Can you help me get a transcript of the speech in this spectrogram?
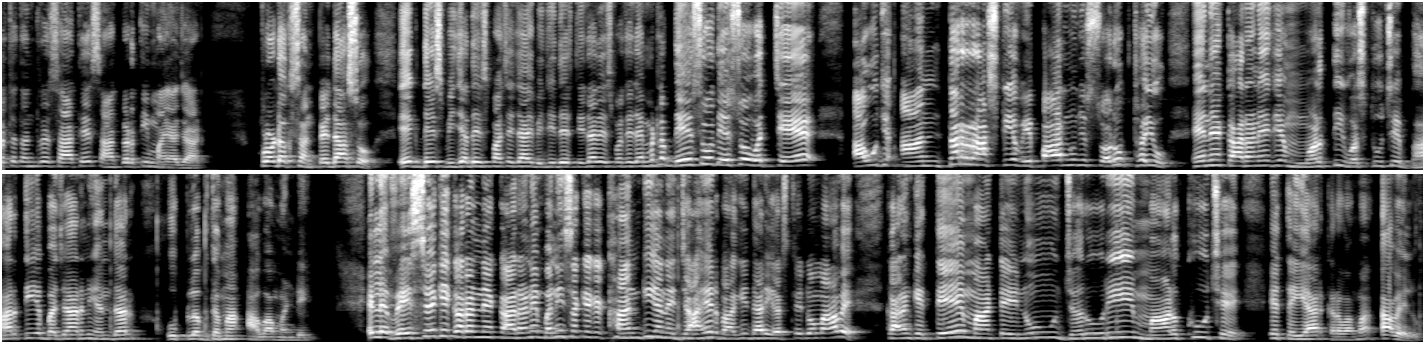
અર્થતંત્ર સાથે સાંકળતી માયાજાળ. પ્રોડક્શન પેદાશો એક દેશ બીજા દેશ પાસે જાય, બીજી દેશ ત્રીજા દેશ પાસે જાય. મતલબ દેશો દેશો વચ્ચે આવું જે આંતરરાષ્ટ્રીય વેપારનું જે સ્વરૂપ થયું, એને કારણે જે મળતી વસ્તુ છે ભારતીય બજારની અંદર ઉપલબ્ધમાં આવવા માંડી. એટલે વૈશ્વિકીકરણને કારણે બની શકે કે ખાનગી અને જાહેર ભાગીદારી અસ્તિત્વમાં આવે, કારણ કે તે માટેનું જરૂરી માળખું છે એ તૈયાર કરવામાં આવેલું.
